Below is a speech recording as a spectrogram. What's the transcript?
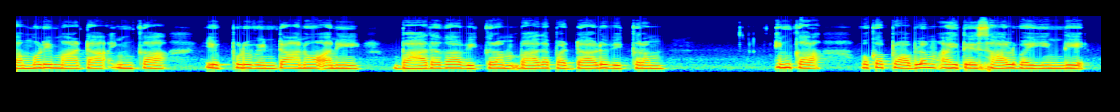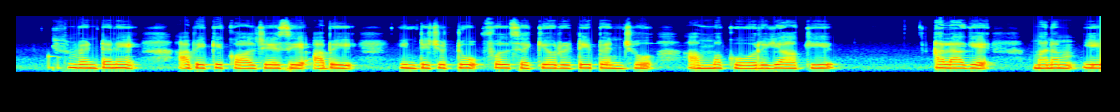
తమ్ముడి మాట ఇంకా ఎప్పుడు వింటాను అని బాధగా విక్రమ్ బాధపడ్డాడు విక్రమ్. ఇంకా ఒక ప్రాబ్లం అయితే సాల్వ్ అయ్యింది. వెంటనే అభికి కాల్ చేసి అభి ఇంటి చుట్టూ ఫుల్ సెక్యూరిటీ పెంచు. అమ్మకు రియాకి అలాగే మనం ఏ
